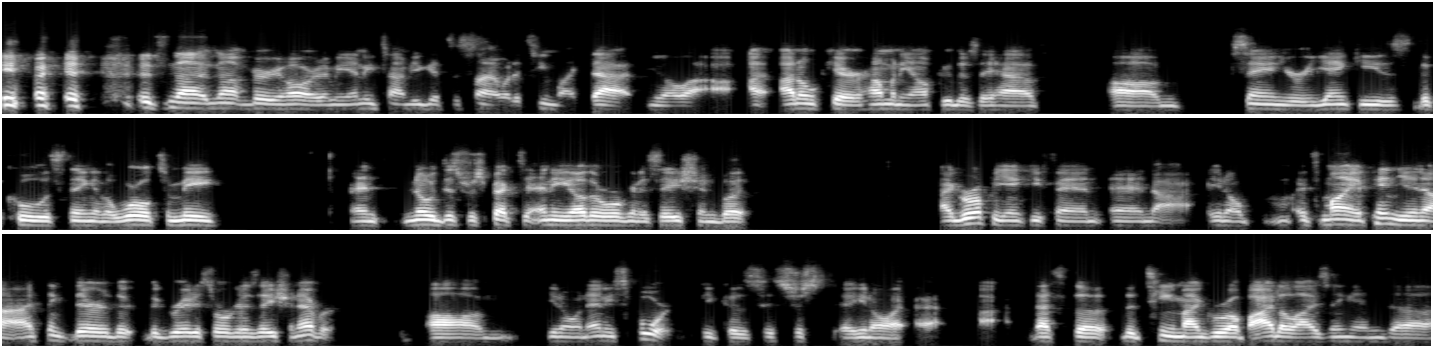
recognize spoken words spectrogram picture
it's not not very hard. I mean, anytime you get to sign with a team like that, you know, I, I don't care how many outfielders they have. Um, saying you're a Yankee is the coolest thing in the world to me. And no disrespect to any other organization, but I grew up a Yankee fan, and uh, you know, it's my opinion. I think they're the, the greatest organization ever. Um, you know, in any sport because it's just, you know, I, I, that's the the team I grew up idolizing, and uh,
